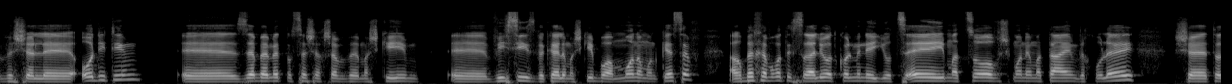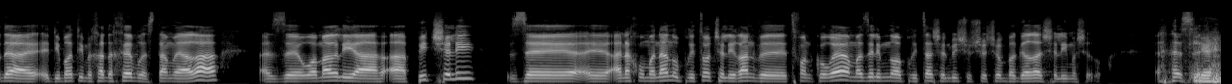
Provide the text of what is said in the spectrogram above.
ושל audit-ים. אה, זה באמת נושא שעכשיו משקיעים VCs וכאלה משקיעים בו המון המון כסף. הרבה חברות ישראליות, כל מיני יוצאי ממצו"ב, 8200 וכולי, שאתה יודע, דיברתי עם אחד החבר'ה, סתם הערה, אז הוא אמר לי, הפיץ' שלי זה, אנחנו מנענו פריצות של איראן וצפון קוריאה, מה זה למנוע פריצה של מישהו שיושב בגראז' של אימא שלו? אז, כן.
